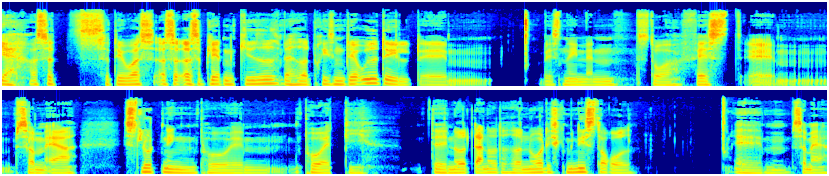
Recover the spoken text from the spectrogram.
ja, og så, så det er jo også, og så, og så bliver den givet, hvad hedder prisen, bliver uddelt øhm, ved sådan en eller anden stor fest, øhm, som er slutningen på, øhm, på at de det er noget, der er noget, der hedder Nordisk Ministerråd, øhm, som er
